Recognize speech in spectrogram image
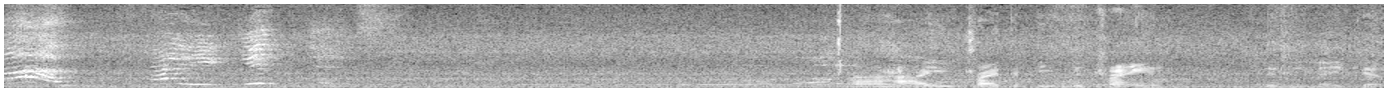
Mom, how do you get this? Aha, you tried to beat the train. Didn't make it.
